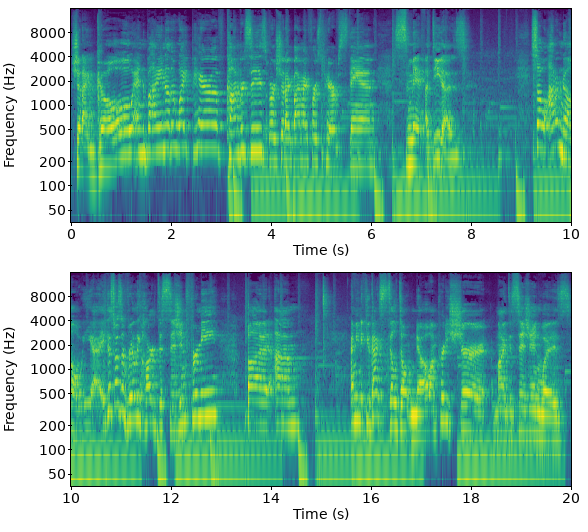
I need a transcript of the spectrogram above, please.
should I go and buy another white pair of Converses or should I buy my first pair of Stan Smith Adidas? So I don't know, yeah, this was a really hard decision for me, but um, I mean if you guys still don't know, I'm pretty sure my decision was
